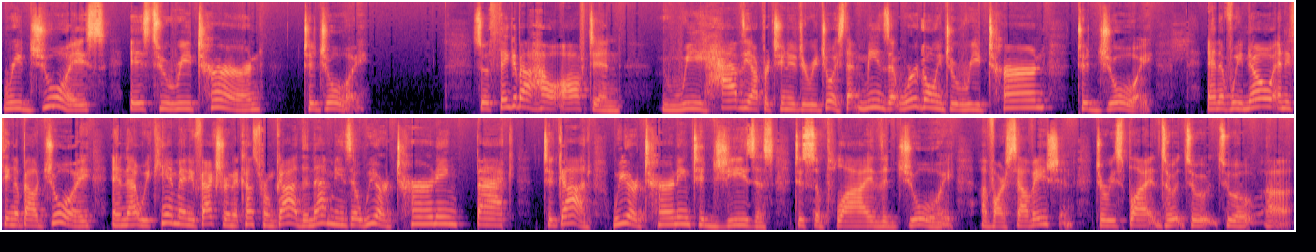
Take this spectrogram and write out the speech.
rejoice is to return to joy. So think about how often we have the opportunity to rejoice. That means that we're going to return to joy. And if we know anything about joy and that we can't manufacture and it comes from God, then that means that we are turning back to God. We are turning to Jesus to supply the joy of our salvation, to, reply, to, to, to uh,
